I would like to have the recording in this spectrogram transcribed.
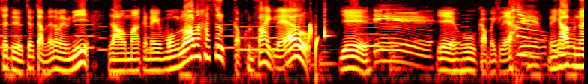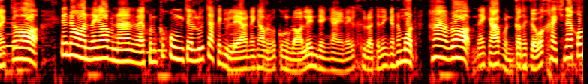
เจะเดิมเจ้าประจำแล้วในวันนี้ เรามากันในวงล้อมหาสนุกกับคุณฝ้ายอีกแล้ว เย่ เย้เย่ฮู้กลับมาอีกแล้วเย้นะครับวันนั้นก็แน่นอนนะครับวันนั้นหลายคนก็คงจะรู้จักกันอยู่แล้วนะครับว่ากงล้อเล่นยังไงนะก็คือเราจะเล่นกันทั้งหมด 5 รอบนะครับผมก็ถ้าเกิดว่าใครชนะครบ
